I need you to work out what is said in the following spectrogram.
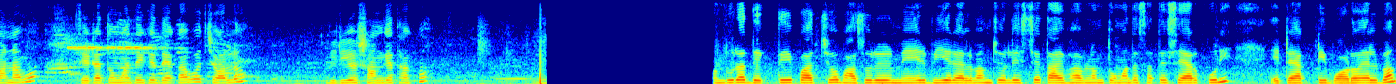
বানাবো, সেটা তোমাদেরকে দেখাবো। চলো ভিডিওর সঙ্গে থাকো। বন্ধুরা দেখতেই পাচ্ছ, ভাসুরের মেয়ের বিয়ের অ্যালবাম চলে এসছে, তাই ভাবলাম তোমাদের সাথে শেয়ার করি। এটা একটি বড় অ্যালবাম।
